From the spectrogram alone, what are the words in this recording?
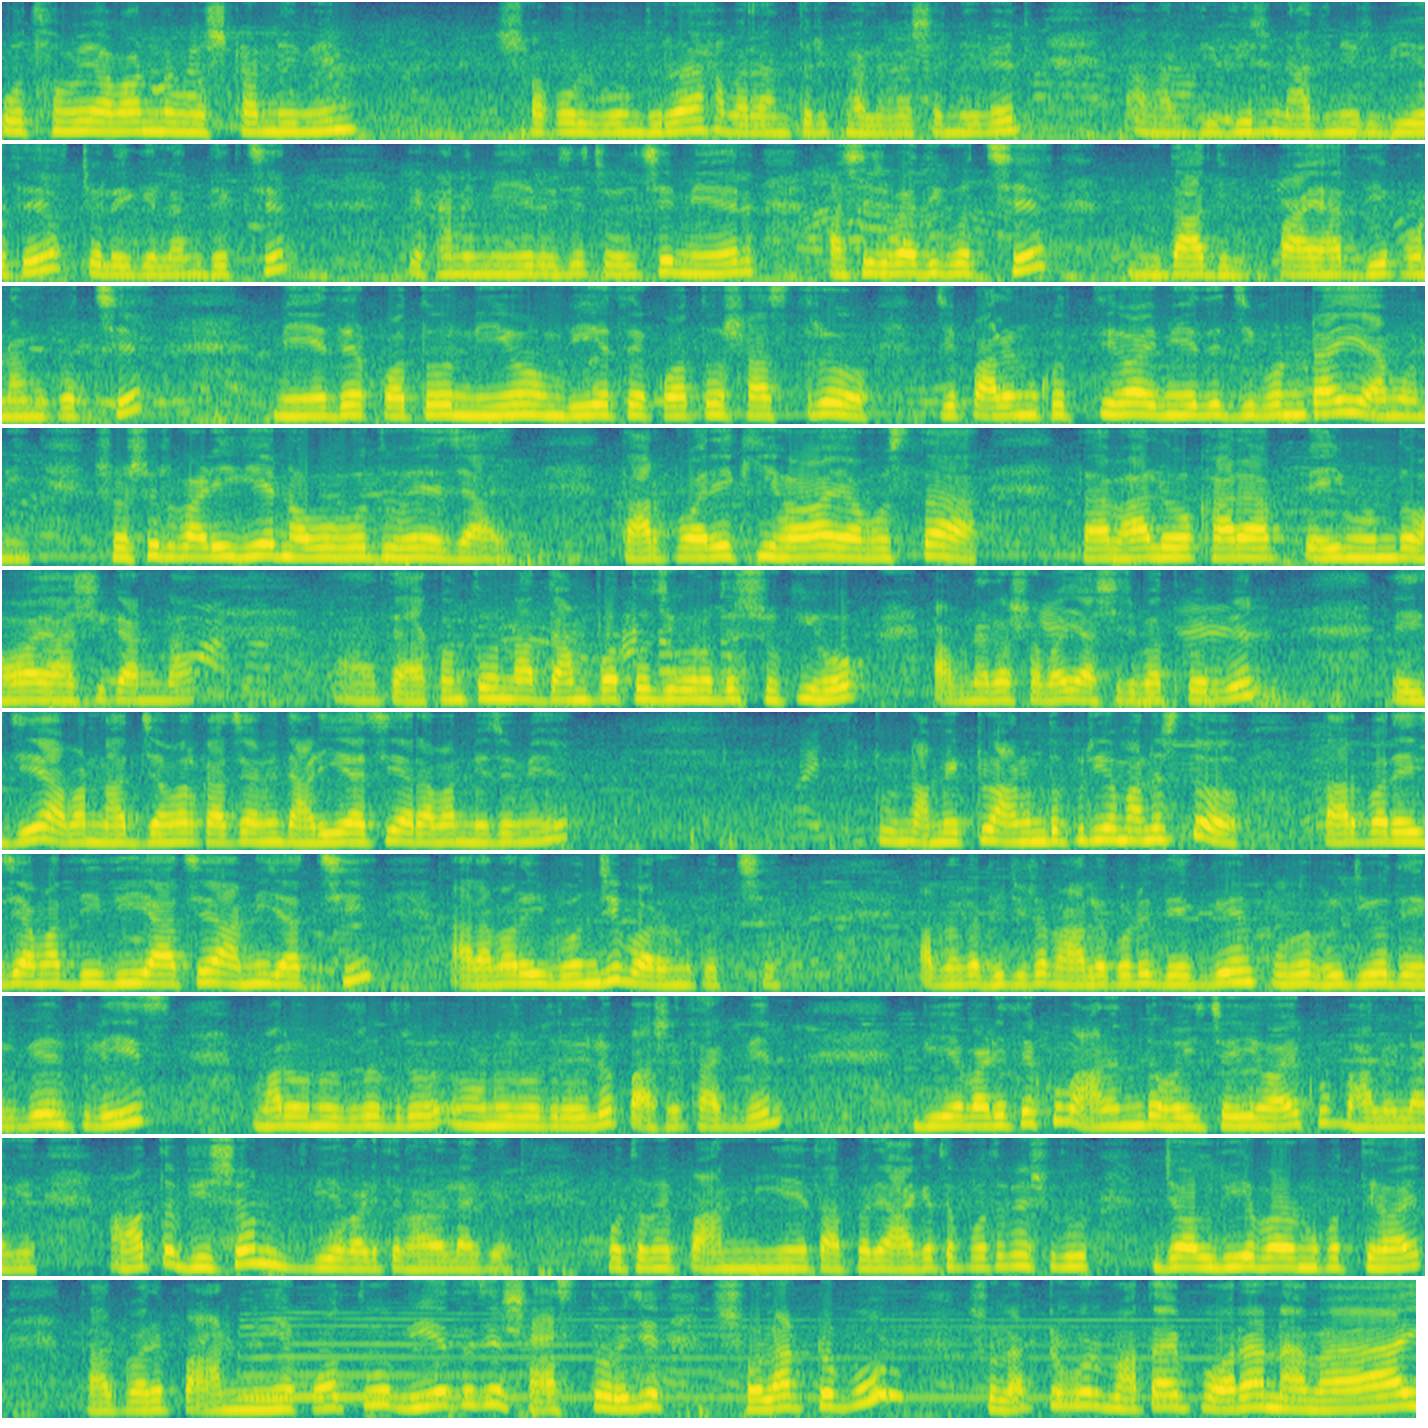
প্রথমে আমার নমস্কার নেবেন। সকল বন্ধুরা আমার আন্তরিক ভালোবাসা নেবেন। আমার দিদির নাতনির বিয়েতে চলে গেলাম, দেখছেন? এখানে মেয়ের ওই যে চলছে। মেয়ের আশীর্বাদই করছে দাদু, পায়ে হাত দিয়ে প্রণাম করছে। মেয়েদের কত নিয়ম বিয়েতে, কত শাস্ত্র যে পালন করতে হয়, মেয়েদের জীবনটাই এমনই। শ্বশুর বাড়ি গিয়ে নববধূ হয়ে যায়। তারপরে কি হয় অবস্থা? তা ভালো, খারাপ, এই মন্দ হয় হাসি কান্না। তা এখন তো না, দাম্পত্য জীবন ওদের সুখী হোক, আপনারা সবাই আশীর্বাদ করবেন। এই যে আমার নাচ জামার কাছে আমি দাঁড়িয়ে আছি আর আমার মেজো মেয়ে। একটু আমি একটু আনন্দপ্রিয় মানুষ তো, তারপরে এই যে আমার দিদি আছে, আমি যাচ্ছি আর আমার এই বোনজি বরণ করছে। আপনারা ভিডিওটা ভালো করে দেখবেন, পুরো ভিডিও দেখবেন, প্লিজ। আমার অনুরোধ অনুরোধ রইল, পাশে থাকবেন। বিয়ে বাড়িতে খুব আনন্দ হইচই হয়, খুব ভালো লাগে। আমার তো ভীষণ বিয়ে বাড়িতে ভালো লাগে। প্রথমে পান নিয়ে, তারপরে আগে তো প্রথমে শুধু জল দিয়ে বরণ করতে হয়, তারপরে পান নিয়ে কত বিয়েতে যে স্বাস্থ্য এই যে সোলার টোপর সোলার টোপর মাথায় পরা না ভাই,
